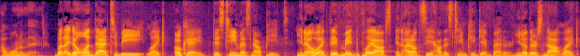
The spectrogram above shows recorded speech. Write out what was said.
I want them there. But I don't want that to be like, okay, this team has now peaked. You know, like they've made the playoffs, and I don't see how this team could get better. You know, there's not like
